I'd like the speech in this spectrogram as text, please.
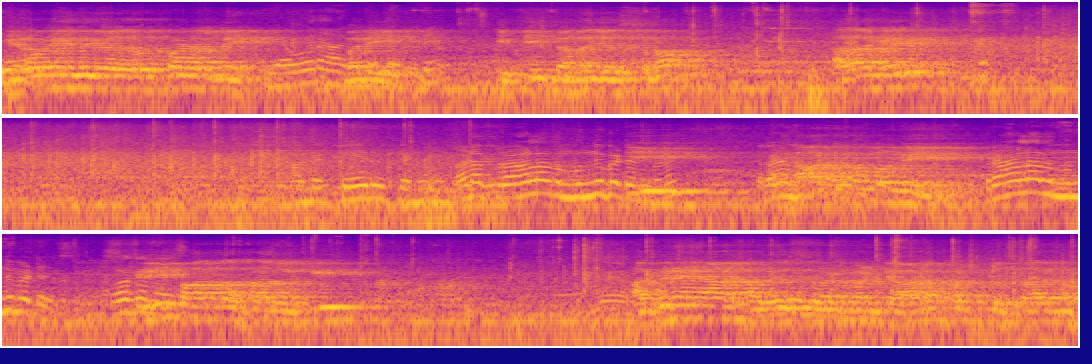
ఇరవై ఐదు వేల రూపాయలని మరి ఈ టీంకి అందజేస్తున్నాం అలాగే ఆమె పేరు మేడం ప్రహ్లాద్ ముందు పెట్టండి ప్రహ్లాద్ ముందు పెట్టండి. ఓకే అభినయాన్ని అభినయాలు అందిస్తున్నటువంటి ఆడపడుచుల సార్ను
